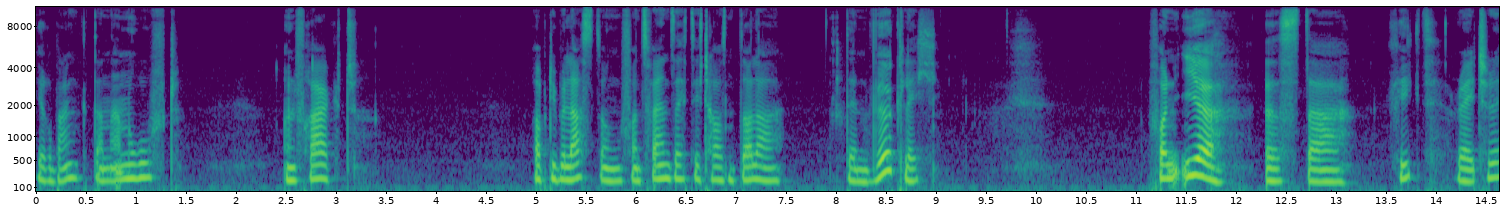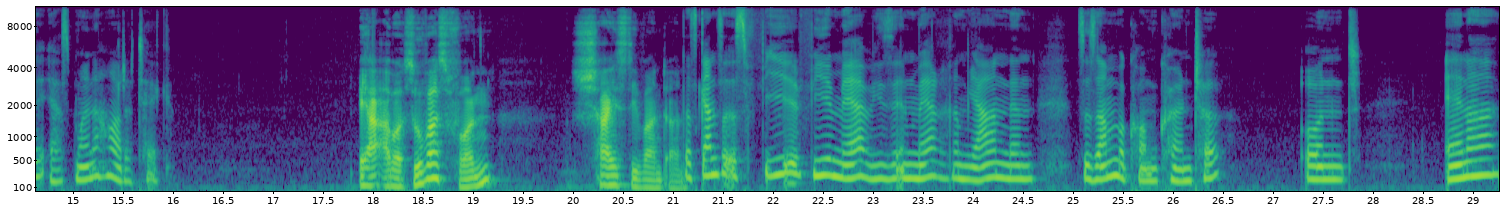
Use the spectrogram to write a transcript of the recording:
ihre Bank dann anruft und fragt, ob die Belastung von 62.000 Dollar denn wirklich von ihr ist, da kriegt Rachel erstmal eine Heart Attack. Ja, aber sowas von scheiß die Wand an. Das Ganze ist viel, viel mehr, wie sie in mehreren Jahren denn zusammenbekommen könnte. Und Anna,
